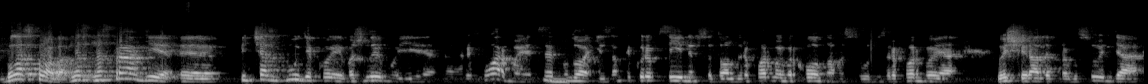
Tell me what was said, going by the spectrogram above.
Була спроба. На- Насправді, е, під час будь-якої важливої е, реформи це було і з антикорупційним судом, з реформою Верховного суду, з реформою Вищої ради правосуддя.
